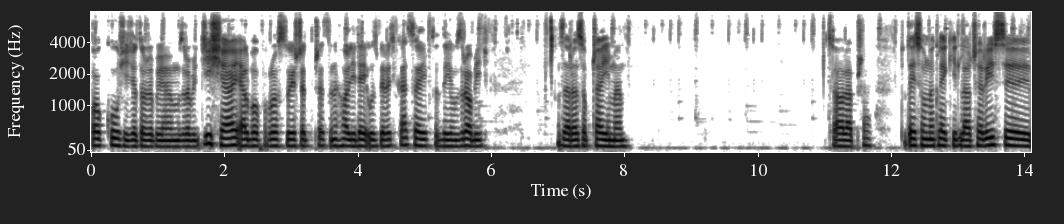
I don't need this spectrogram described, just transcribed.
pokusić o to, żeby ją zrobić dzisiaj, albo po prostu jeszcze przez ten holiday uzbierać kasę i wtedy ją zrobić. Zaraz obczaimy. Co lepsze. Tutaj są naklejki dla Cherisy,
